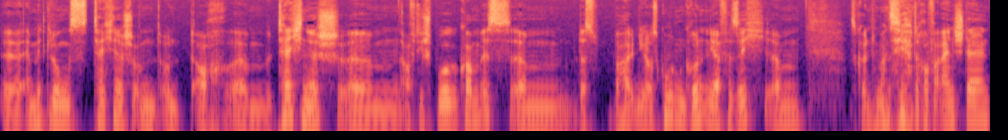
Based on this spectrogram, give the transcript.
äh, ermittlungstechnisch und, und auch ähm, technisch ähm, auf die Spur gekommen ist. Ähm, das behalten die aus guten Gründen ja für sich. Ähm, das könnte man sich ja darauf einstellen.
